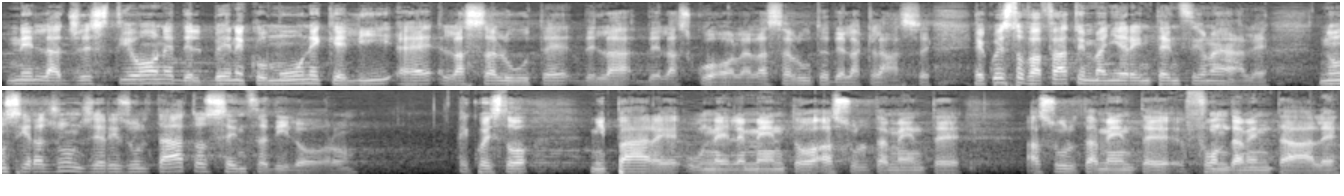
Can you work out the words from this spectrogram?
nella gestione del bene comune che lì è la salute della, della, scuola, la salute della classe. E questo va fatto in maniera intenzionale, non si raggiunge il risultato senza di loro. E questo mi pare un elemento assolutamente, assolutamente fondamentale.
